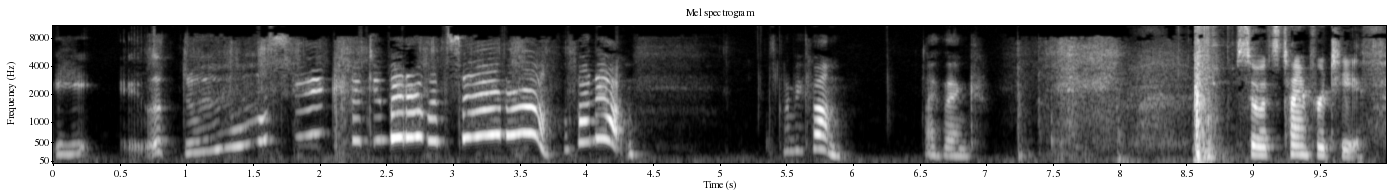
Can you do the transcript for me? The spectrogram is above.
we'll see. Can I do better? Let's say I don't know. We'll find out. Gonna be fun, I think. So it's time for teeth.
